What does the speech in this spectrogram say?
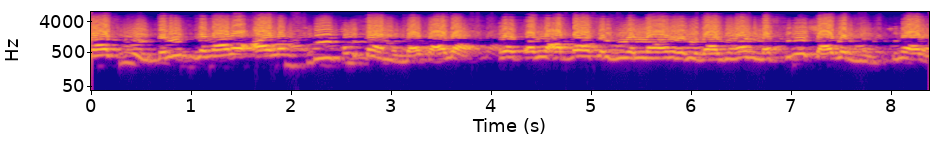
ذاتی بلید زمانہ عالم شریف انسان اللہ تعالی. ابن عباس رضی اللہ عنہ واجہان مصری شاگر میں سنار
